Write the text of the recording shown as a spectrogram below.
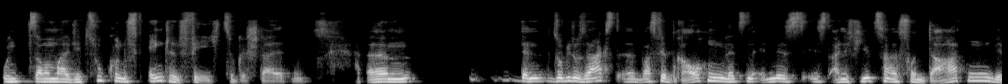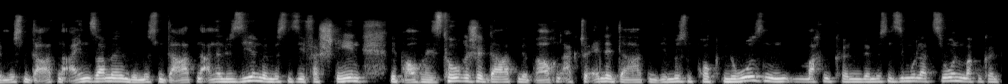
und, sagen wir mal, die Zukunft enkelfähig zu gestalten. Ähm, denn so wie du sagst, äh, was wir brauchen letzten Endes ist eine Vielzahl von Daten. Wir müssen Daten einsammeln, wir müssen Daten analysieren, wir müssen sie verstehen. Wir brauchen historische Daten, wir brauchen aktuelle Daten, wir müssen Prognosen machen können, wir müssen Simulationen machen können,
